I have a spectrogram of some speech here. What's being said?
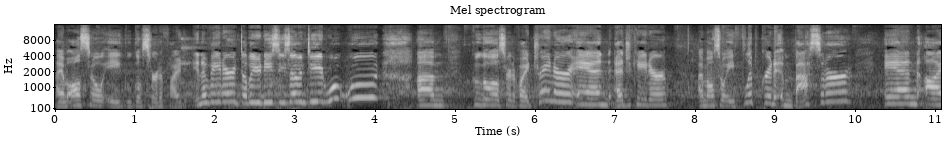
I am also a Google certified innovator, WDC 17, woot woot, um, Google certified trainer and educator. I'm also a Flipgrid ambassador. And I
